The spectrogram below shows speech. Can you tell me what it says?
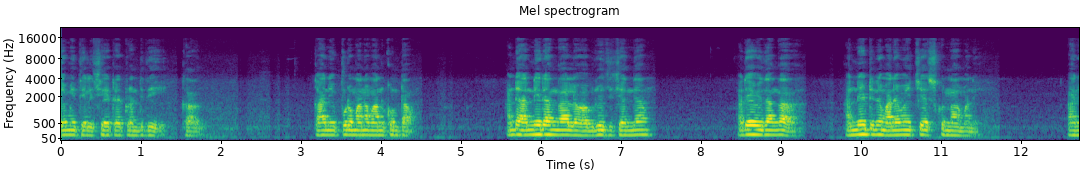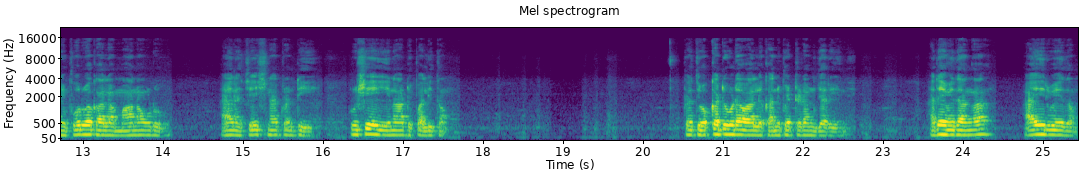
ఏమీ తెలిసేటటువంటిది కాదు. కానీ ఇప్పుడు మనం అనుకుంటాం అంటే అన్ని రంగాల్లో అభివృద్ధి చెందాం అదేవిధంగా అన్నింటిని మనమే చేసుకున్నామని అని పూర్వకాల మానవుడు ఆయన చేసినటువంటి కృషి ఈనాటి ఫలితం. ప్రతి ఒక్కటి కూడా వాళ్ళు కనిపెట్టడం జరిగింది. అదేవిధంగా ఆయుర్వేదం.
